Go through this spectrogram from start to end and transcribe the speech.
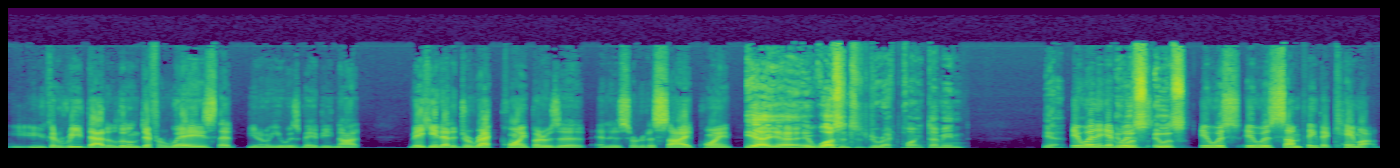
you can read that a little in different ways that, you know, he was maybe not making that a direct point, but it was a, it was sort of a side point. Yeah, yeah. It wasn't a direct point. I mean, yeah. It was it, it was, was it was it was it was something that came up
